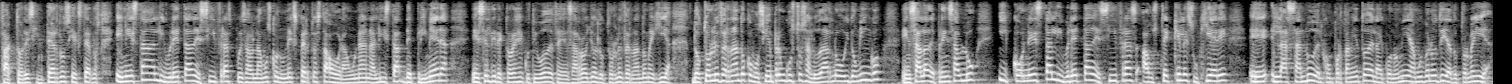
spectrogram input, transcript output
factores internos y externos. En esta libreta de cifras, pues hablamos con un experto hasta ahora, un analista de primera, es el director ejecutivo de Fedesarrollo, el doctor Luis Fernando Mejía. Doctor Luis Fernando, como siempre, un gusto saludarlo hoy domingo en Sala de Prensa Blue y con esta libreta de cifras, ¿a usted qué le sugiere eh, la salud, el comportamiento de la economía? Muy buenos días, doctor Mejía.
